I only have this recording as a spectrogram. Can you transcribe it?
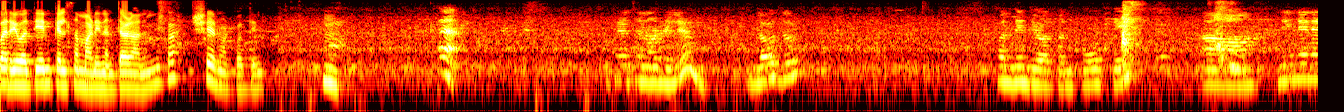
ಬರೀ ಇವತ್ತು ಏನು ಕೆಲಸ ಮಾಡೀನಿ ಅಂತೇಳಿ ನಾನು ನಿಮ್ಗೆ ಶೇರ್ ಮಾಡ್ಕೊತೀನಿ. ಹ್ಞೂ ಫ್ರೆಂಡ್ಸ್ ನೋಡ್ರಿ ಇಲ್ಲಿ ಬ್ಲೌಸು ಹೊಲ್ದಿದ್ದು ಇವತ್ತೊಂದು ಪೂರ್ತಿ ನಿನ್ನೆನೇ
